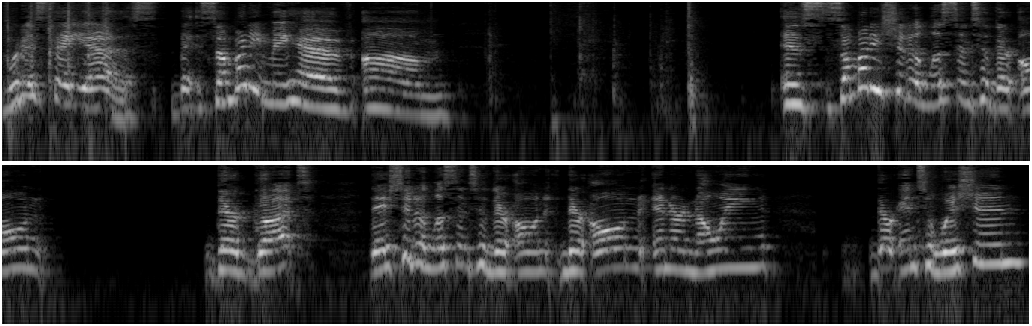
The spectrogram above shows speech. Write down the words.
What is say yes? Somebody may have, um, and somebody should have listened to their own, their gut. They should have listened to their own, their own inner knowing, their intuition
